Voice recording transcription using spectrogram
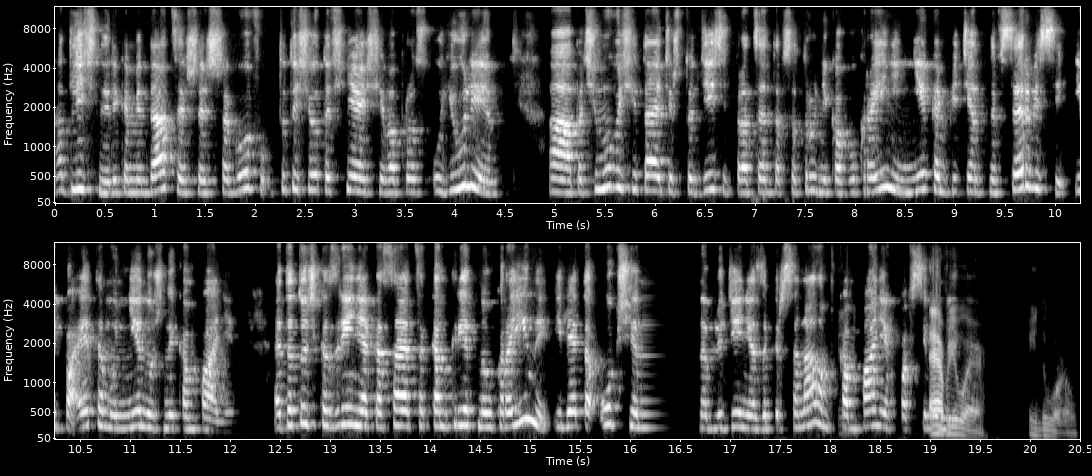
Отличные рекомендации, шесть шагов. Тут еще уточняющий вопрос у Юлии. А, почему вы считаете, что 10% сотрудников в Украине некомпетентны в сервисе и поэтому не нужны компании? Эта точка зрения касается конкретно Украины или это общее наблюдение за персоналом в компаниях по всему Everywhere in the world.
